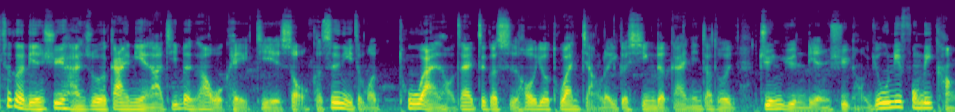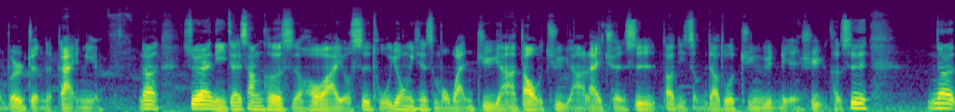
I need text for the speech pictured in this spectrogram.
这个连续函数的概念啊，基本上我可以接受，可是你怎么突然哦在这个时候又突然讲了一个新的概念，叫做均匀连续哦 （uniformly convergent） 的概念？”那虽然你在上课的时候啊，有试图用一些什么玩具啊、道具啊来诠释到底什么叫做均匀连续，可是那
